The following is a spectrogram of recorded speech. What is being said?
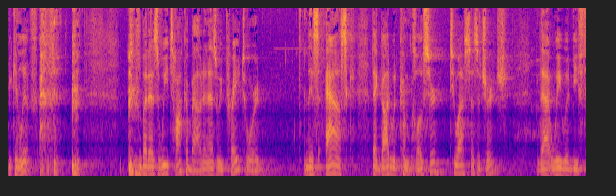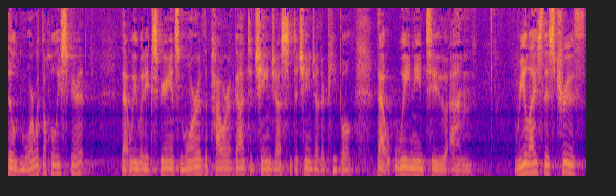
we can live. but as we talk about and as we pray toward this ask that God would come closer to us as a church, that we would be filled more with the Holy Spirit, that we would experience more of the power of God to change us and to change other people, that we need to um, realize this truth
